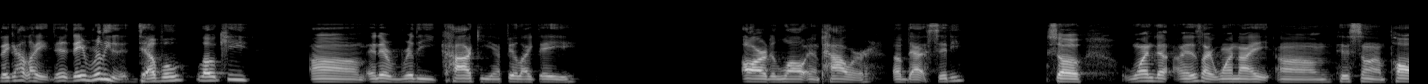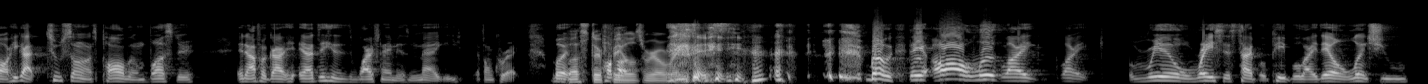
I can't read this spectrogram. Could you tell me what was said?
they got like they they really the devil low key, um, and they're really cocky and feel like they are the law and power of that city. So one it's like one night, um, his son Paul, he got two sons, Paul and Buster, and I forgot. I think his wife's name is Maggie, if I'm correct. But Buster Paul- feels real racist. bro, they all look like like real racist type of people. Like they'll lynch you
